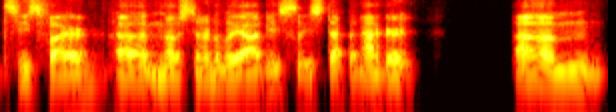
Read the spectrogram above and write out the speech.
ceasefire, uh, most notably, obviously, Stepanakert. Um,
